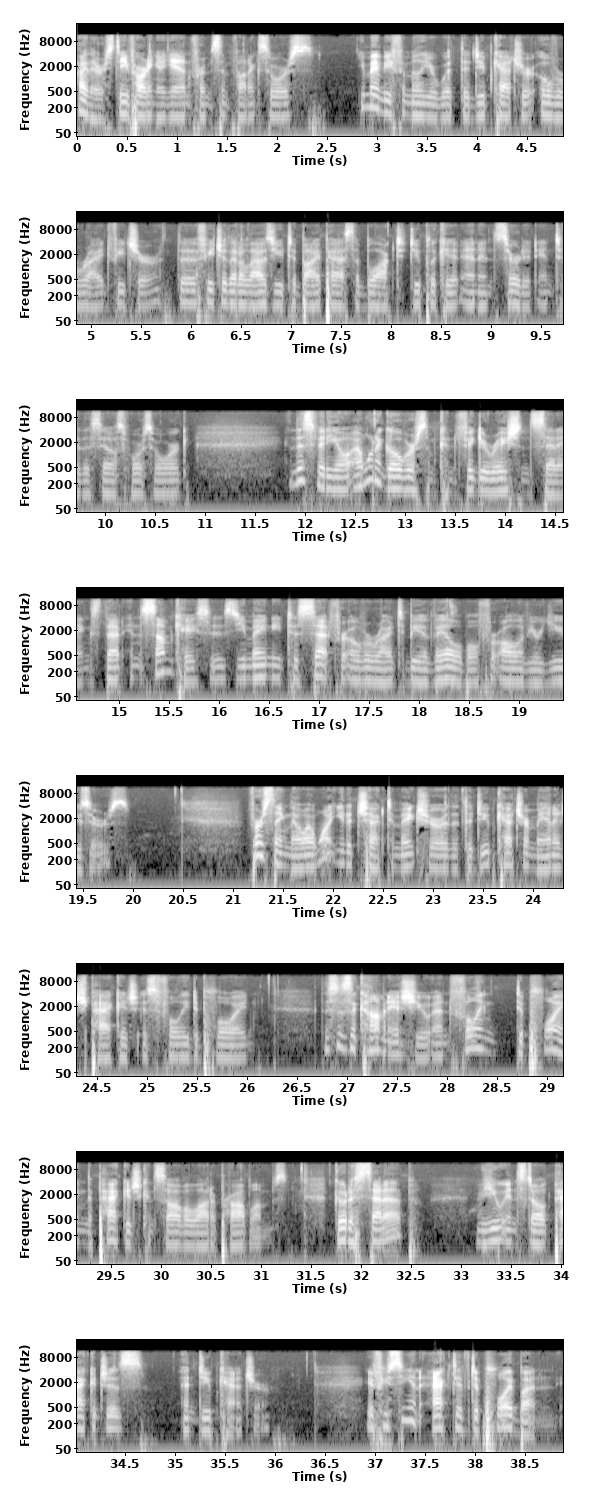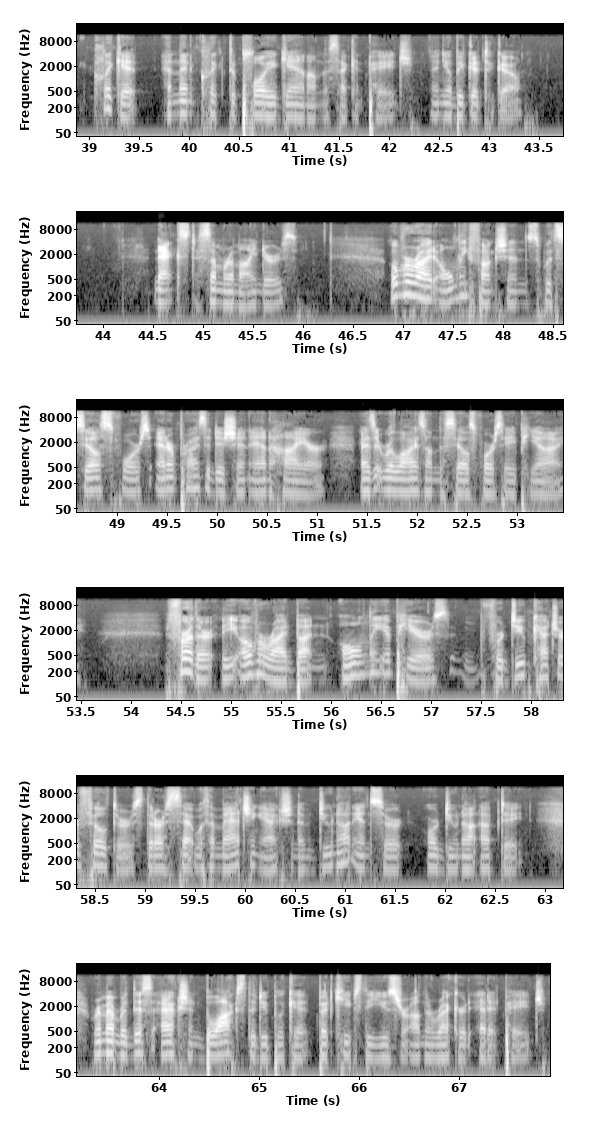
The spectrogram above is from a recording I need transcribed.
Hi there, Steve Harding again from Symphonic Source. You may be familiar with the DupeCatcher override feature, the feature that allows you to bypass a blocked duplicate and insert it into the Salesforce org. In this video, I want to go over some configuration settings that in some cases you may need to set for override to be available for all of your users. First thing though, I want you to check to make sure that the DupeCatcher managed package is fully deployed. This is a common issue and fully deploying the package can solve a lot of problems. Go to Setup, View Installed Packages, and DupeCatcher. If you see an active deploy button, click it and then click Deploy again on the second page, and you'll be good to go. Next, some reminders. Override only functions with Salesforce Enterprise Edition and higher, as it relies on the Salesforce API. Further, the Override button only appears for DupeCatcher filters that are set with a matching action of Do Not Insert or Do Not Update. Remember, this action blocks the duplicate but keeps the user on the record edit page.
